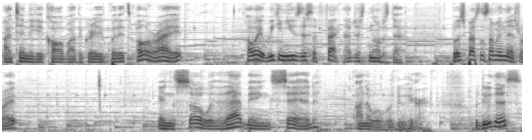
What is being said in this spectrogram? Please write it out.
I tend to get called by the grave, but it's alright. Oh wait, we can use this effect. I just noticed that. We'll special summon this, right? And so with that being said, I know what we'll do here. We'll do this.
